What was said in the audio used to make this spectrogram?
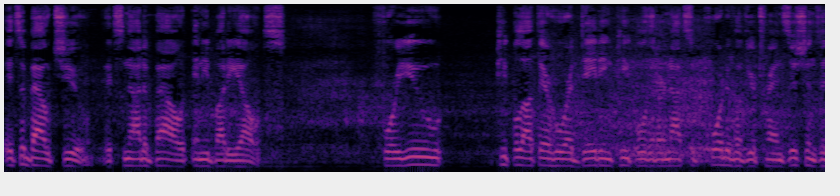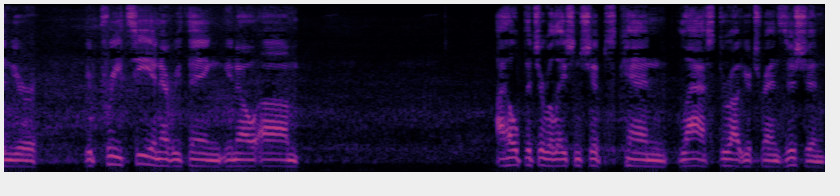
it's about you. It's not about anybody else. For you people out there who are dating people that are not supportive of your transitions and your your pre-T and everything, you know, um, I hope that your relationships can last throughout your transition.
